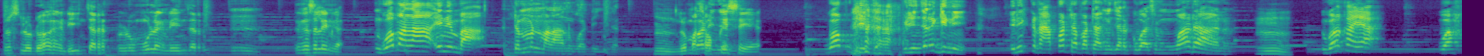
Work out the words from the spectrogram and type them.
Terus lu doang yang diincar, lu mulu yang diincar. Hmm. Ngeselin nggak? gua malah ini mbak demen malahan gua diincer Hmm, lu masokis sih ya. Gua diincer, diincer gini ini kenapa dapat ngincer gua semua dan Hmm. gua kayak wah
